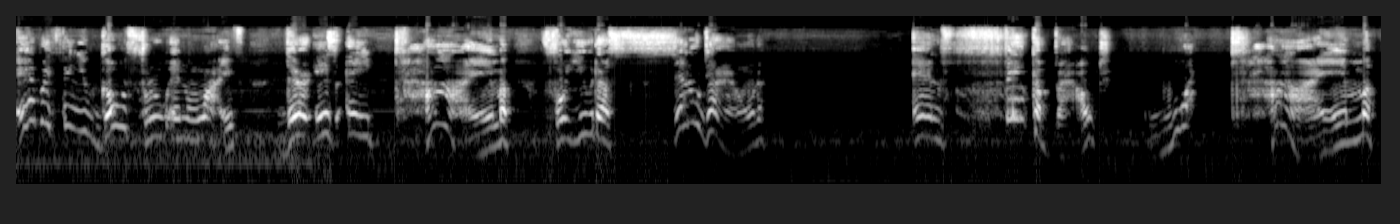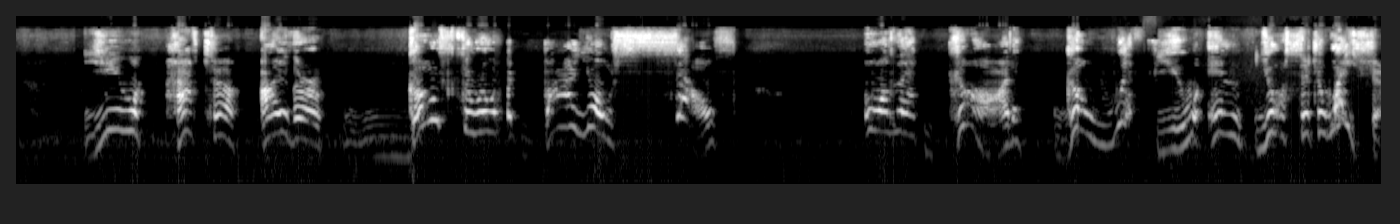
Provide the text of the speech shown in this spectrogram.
everything you go through in life, there is a time for you to settle down and think about what time you have to either go through it by yourself or let God go with you in your situation.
